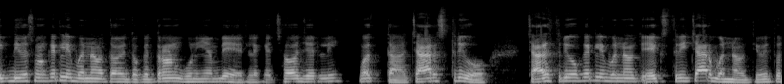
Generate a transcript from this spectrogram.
એક દિવસમાં કેટલી બનાવતા હોય તો કે ત્રણ ગુણ્યા બે એટલે કે છ જેટલી વત્તા ચાર સ્ત્રીઓ ચાર સ્ત્રીઓ કેટલી બનાવતી એક સ્ત્રી ચાર બનાવતી હોય. તો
